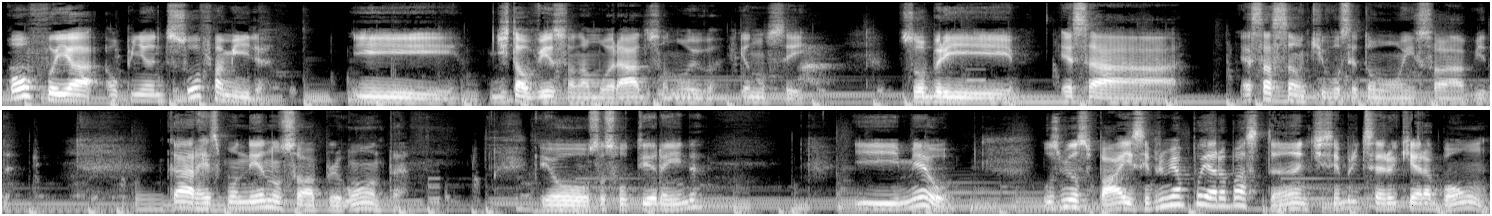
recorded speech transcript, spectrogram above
Qual foi a opinião de sua família e de talvez sua namorada, sua noiva, eu não sei, sobre essa essa ação que você tomou em sua vida. Cara, respondendo sua pergunta, eu sou solteiro ainda. E, meu, os meus pais sempre me apoiaram bastante, sempre disseram que era bom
